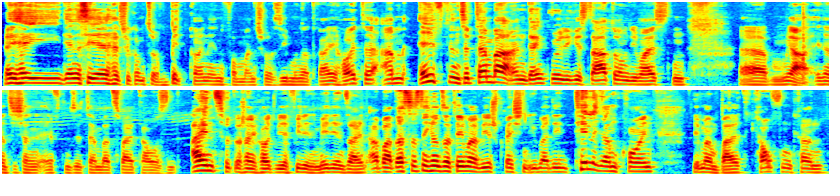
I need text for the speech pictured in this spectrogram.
Hey, hey, Dennis hier, herzlich willkommen zur Bitcoin Informantshow 703. Heute am 11. September, ein denkwürdiges Datum. Die meisten ähm, ja, erinnern sich an den 11. September 2001. Wird wahrscheinlich heute wieder viel in den Medien sein, aber das ist nicht unser Thema. Wir sprechen über den Telegram-Coin, den man bald kaufen kann,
